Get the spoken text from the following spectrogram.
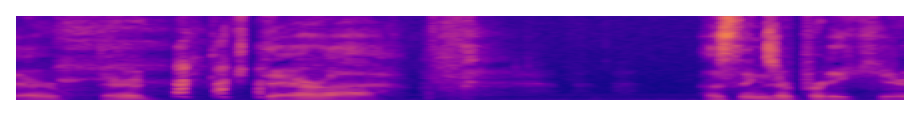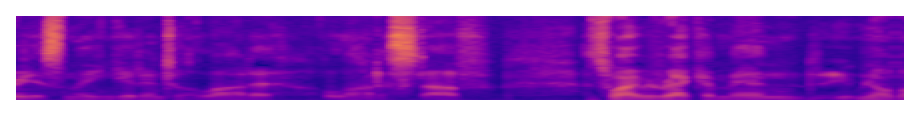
they're they're they're uh, those things are pretty curious, and they can get into a lot of a lot of stuff. That's why we recommend you know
